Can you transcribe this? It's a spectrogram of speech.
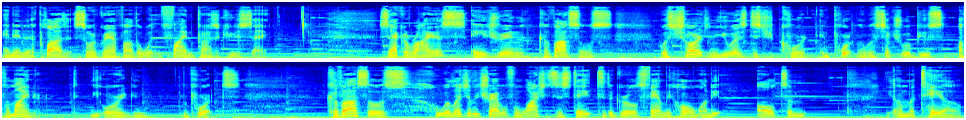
and in the closet so her grandfather wouldn't find, the prosecutors say. Zacharias Adrian Cavazos was charged in the U.S. District Court in Portland with sexual abuse of a minor, the Oregon reports. Cavazos, who allegedly traveled from Washington State to the girl's family home on the Alta Mateo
